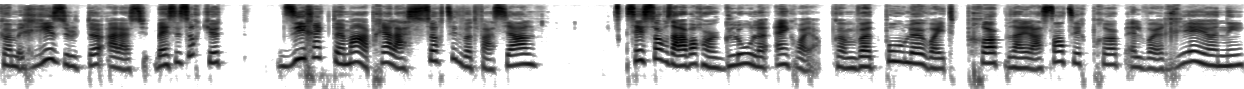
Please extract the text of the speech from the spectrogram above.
comme résultat à la suite? Bien, c'est sûr que directement après, à la sortie de votre facial, c'est sûr, vous allez avoir un glow incroyable. Comme votre peau va être propre, vous allez la sentir propre, elle va rayonner,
